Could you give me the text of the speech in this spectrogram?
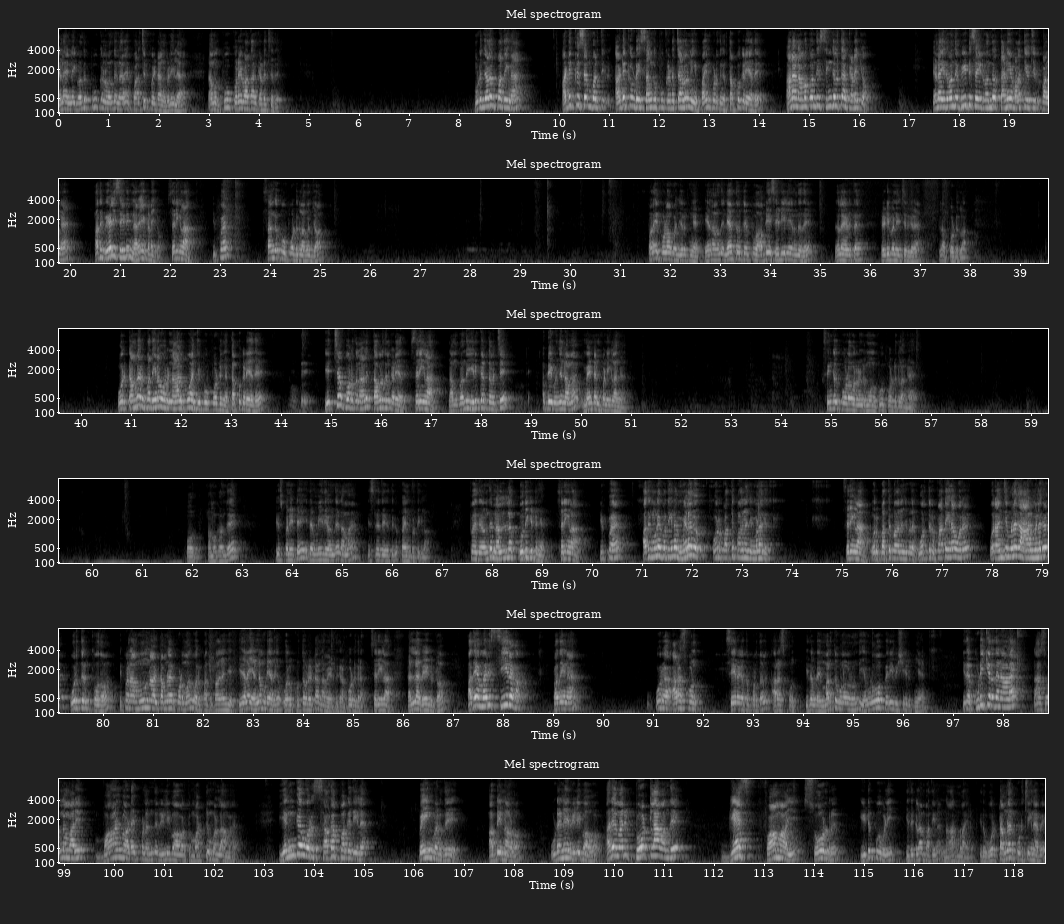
ஏன்னா இன்றைக்கி வந்து பூக்கள் வந்து நிறைய பறிச்சிட்டு போயிட்டாங்க வெளியில். நமக்கு பூ குறைவாக தான் கிடைச்சது. முடிஞ்ச அளவுக்கு பார்த்தீங்கன்னா அடுக்கு செம்பருத்தி அடுக்குடைய சங்கு பூ கிடைச்சாலும் நீங்கள் பயன்படுத்துங்க தப்பு கிடையாது. ஆனால் நமக்கு வந்து சிங்கிள் தான் கிடைக்கும். ஏன்னா இது வந்து வீட்டு சைடு வந்து தனியாக வளர்த்தி வச்சுருப்பாங்க அது வேலி சைடு நிறைய கிடைக்கும். சரிங்களா? இப்போ சங்கப்பூ போட்டுக்கலாம் கொஞ்சம். பழைய பூலாம் கொஞ்சம் இருக்குங்க. ஏன்னா வந்து நேற்று பூ அப்படியே செடியிலே இருந்தது. இதெல்லாம் எடுத்து ரெடி பண்ணி வச்சுருக்கிறேன். இதெல்லாம் போட்டுக்கலாம். ஒரு டம்ளருக்கு பார்த்தீங்கன்னா ஒரு நாலு பூ அஞ்சு பூ போட்டுங்க. தப்பு கிடையாது. எச்சா போகிறதுனால தவறுதல் கிடையாது. சரிங்களா? நமக்கு வந்து இருக்கிறத வச்சு அப்படியே கொஞ்சம் நாம் மெயின்டைன் பண்ணிக்கலாங்க. சிங்கிள் பூவில் ஒரு ரெண்டு மூணு பூ போட்டுக்கலாங்க. போதும். நமக்கு வந்து யூஸ் பண்ணிவிட்டு இதை மீதி வந்து நம்ம இஷ்ட தெய்வத்துக்கு பயன்படுத்திக்கலாம். இப்போ இதை வந்து நல்லா கொதிக்கட்டுங்க. சரிங்களா? இப்போ அதுக்கு முன்னே பார்த்தீங்கன்னா மிளகு ஒரு பத்து பதினஞ்சு மிளகு. சரிங்களா? ஒரு பத்து பதினஞ்சு மிளகு. ஒருத்தர் பார்த்தீங்கன்னா ஒரு ஒரு அஞ்சு மிளகு ஆறு மிளகு ஒருத்தருக்கு போதும். இப்போ நான் மூணு நாலு டம்ளர் போடும்போது ஒரு பத்து பதினஞ்சு. இதெல்லாம் எண்ண முடியாதுங்க. ஒரு குத்தவரட்டாக நம்ம எடுத்துக்கிறேன் போட்டுக்கிறேன் சரிங்களா? நல்லா வேகட்டும். அதே மாதிரி சீரகம். பார்த்தீங்கன்னா ஒரு அரை ஸ்பூன் சீரகத்தை பொறுத்தளவு அரை ஸ்பூன் இதோடைய மருத்துவ குணங்கள் வந்து எவ்வளவோ பெரிய விஷயம் இருக்குங்க. இதை குடிக்கிறதுனால நான் சொன்ன மாதிரி வாழ்வு அடைப்புலேருந்து ரிலீவ் ஆகிறது மட்டுமல்லாமல் எங்கே ஒரு சதப்பகுதியில் பெயின் வருது அப்படின்னாலும் உடனே ரிலீவ் ஆகும். அதே மாதிரி டோட்டலாக வந்து கேஸ் ஃபார்ம் ஆகி சோல்ட்ரு இடுப்பு வலி இதுக்கெல்லாம் பார்த்தீங்கன்னா நார்மலாகிடும் இது ஒரு டம்ளர் குடிச்சிங்கனாவே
